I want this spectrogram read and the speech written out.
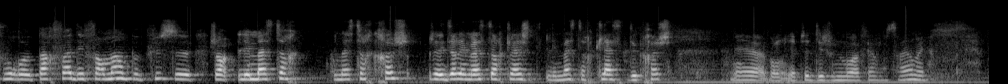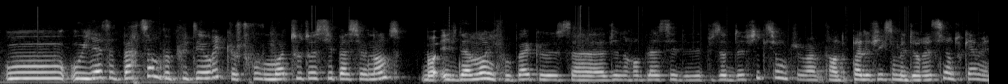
pour euh, parfois des formats un peu plus, euh, genre les master, les master crush, j'allais dire les master class, les master class de crush, mais bon, il y a peut-être des jeux de mots à faire, j'en sais rien, mais où il y a cette partie un peu plus théorique que je trouve moi tout aussi passionnante. Bon, évidemment, il faut pas que ça vienne remplacer des épisodes de fiction, tu vois, enfin pas de fiction mais de récit en tout cas, mais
